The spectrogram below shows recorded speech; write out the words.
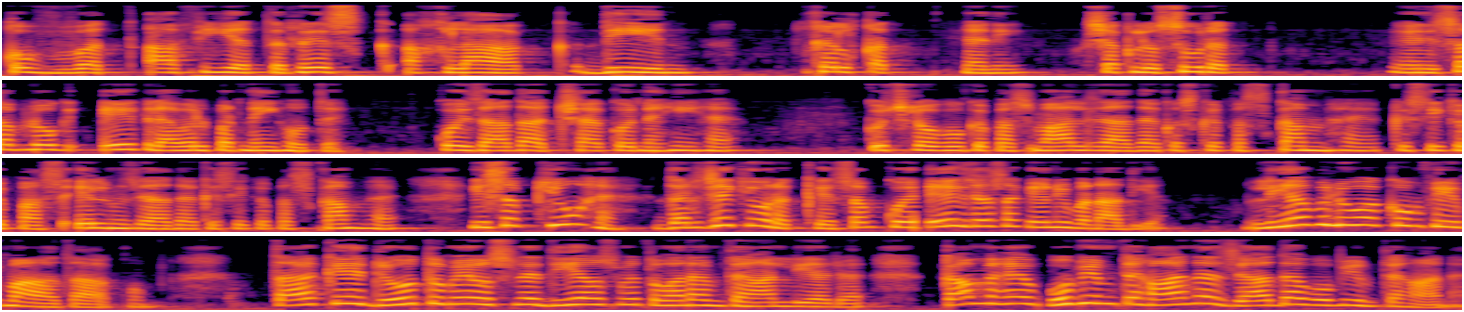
قوت آفیت رسک اخلاق، دین، خلقت یعنی شکل و صورت یعنی سب لوگ ایک لیول پر نہیں ہوتے۔ کوئی زیادہ اچھا ہے، کوئی نہیں ہے۔ کچھ لوگوں کے پاس مال زیادہ ہے کس کے پاس کم ہے۔ کسی کے پاس علم زیادہ ہے، کسی کے پاس کم ہے۔ یہ سب کیوں ہے؟ درجے کیوں رکھے؟ سب کو ایک جیسا کیوں نہیں بنا دیا؟ لیا بلوا کم فی ماں آتا کم تاکہ جو تمہیں اس نے دیا، اس میں تمہارا امتحان لیا جائے۔ کم ہے، وہ بھی امتحان ہے، زیادہ وہ بھی امتحان ہے۔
